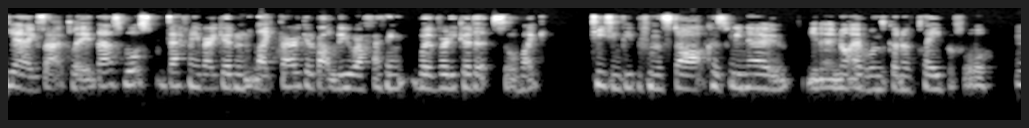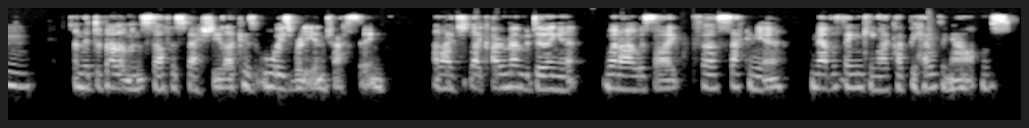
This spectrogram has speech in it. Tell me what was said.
Yeah, exactly. That's what's definitely very good and like very good about Luraf. I think we're really good at sort of like teaching people from the start because we Mm. know, you know, not everyone's going to have played before. Mm. And the development stuff, especially, like, is always really interesting. And I just like, I remember doing it when I was like first, second year, never thinking like I'd be helping out. It was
